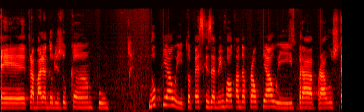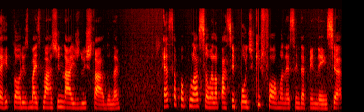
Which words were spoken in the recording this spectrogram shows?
é, trabalhadores do campo. No Piauí, tua pesquisa é bem voltada para o Piauí, para os territórios mais marginais do estado, né? Essa população, ela participou de que forma nessa independência?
